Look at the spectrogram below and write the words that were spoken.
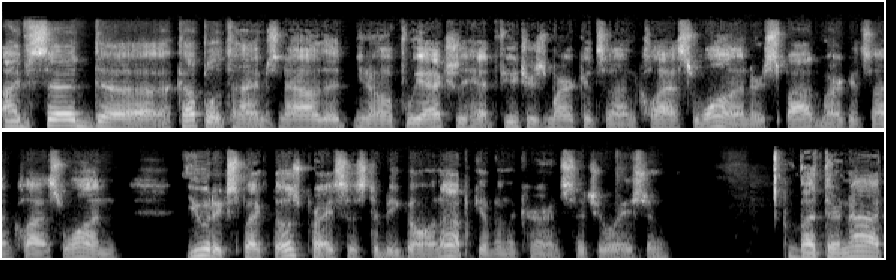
I've said uh, a couple of times now that you know if we actually had futures markets on class one or spot markets on class one, you would expect those prices to be going up given the current situation. But they're not.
